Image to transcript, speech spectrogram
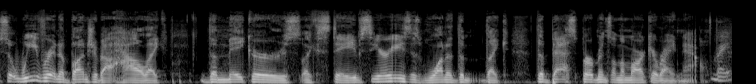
so we've written a bunch about how like the makers like stave series is one of the like the best bourbons on the market right now Right.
